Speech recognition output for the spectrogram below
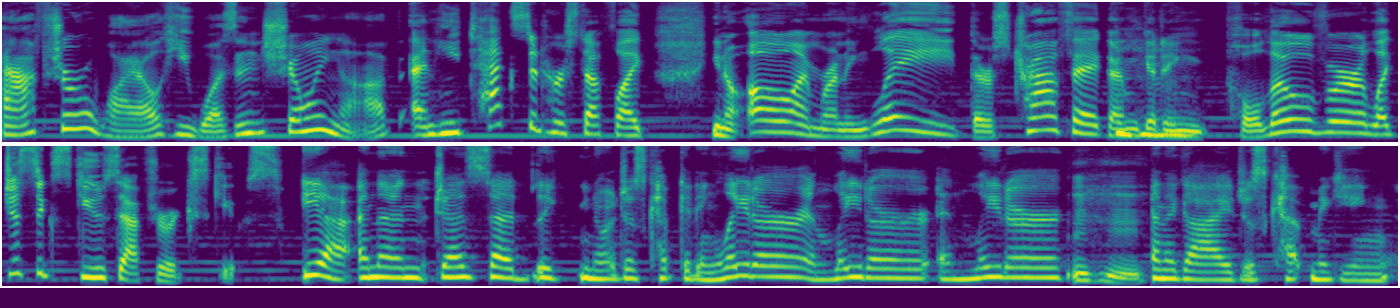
after a while, he wasn't showing up and he texted her stuff like, you know, oh, I'm running late, there's traffic, I'm mm-hmm. getting pulled over, like just excuse after excuse. Yeah. And then Jez said, like, you know, it just kept getting later and later and later. Mm-hmm. And the guy just kept making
